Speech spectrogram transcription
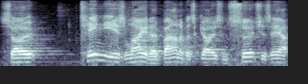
So 10 years later, Barnabas goes and searches out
